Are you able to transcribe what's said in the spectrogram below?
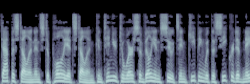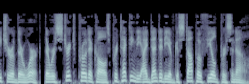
Stapostellen and Stapoleitstellen continued to wear civilian suits in keeping with the secretive nature of their work. There were strict protocols protecting the identity of Gestapo field personnel.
